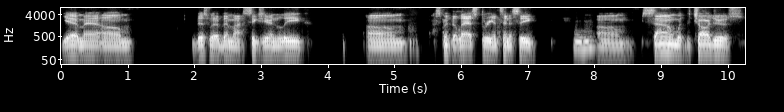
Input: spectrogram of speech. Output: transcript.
Yeah, man. Um, this would have been my sixth year in the league. Um, I spent the last three in Tennessee. hmm Um, signed with the Chargers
